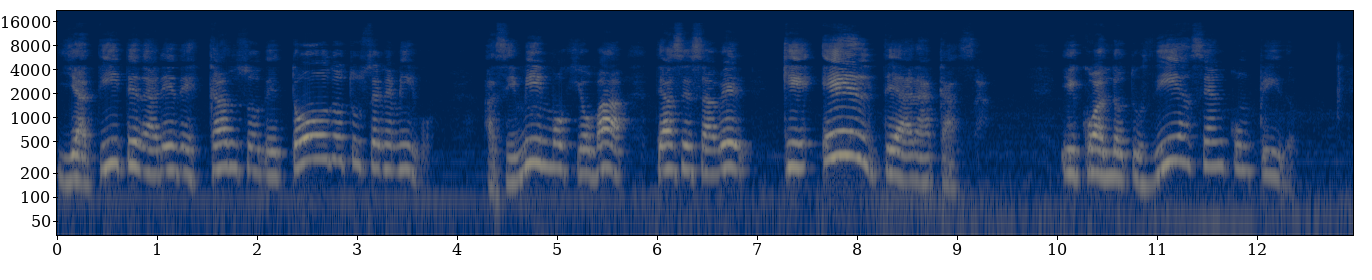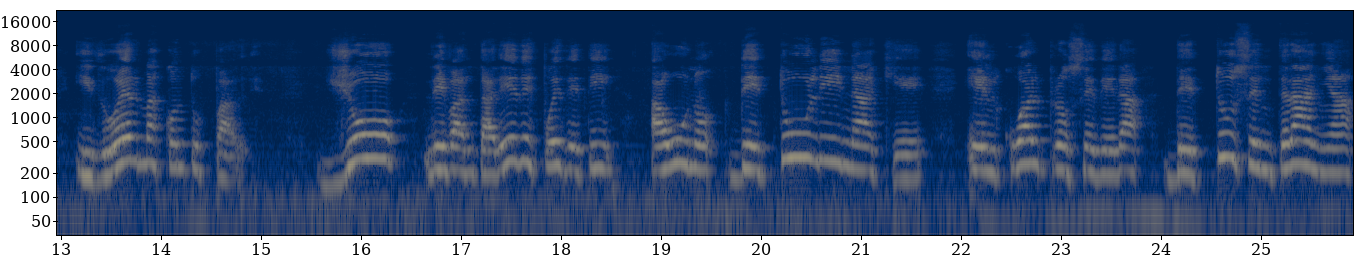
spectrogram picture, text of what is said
Y a ti te daré descanso de todos tus enemigos. Asimismo Jehová te hace saber que Él te hará casa. Y cuando tus días sean cumplidos y duermas con tus padres, yo levantaré después de ti a uno de tu linaje, el cual procederá de tus entrañas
